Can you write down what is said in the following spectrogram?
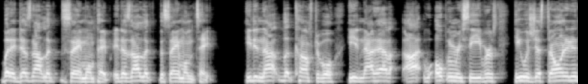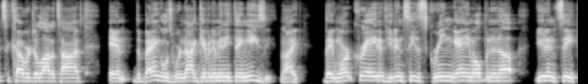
but it does not look the same on paper. It does not look the same on the tape. He did not look comfortable. He did not have uh, open receivers. He was just throwing it into coverage a lot of times. And the Bengals were not giving him anything easy. Like they weren't creative. You didn't see the screen game opening up. You didn't see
